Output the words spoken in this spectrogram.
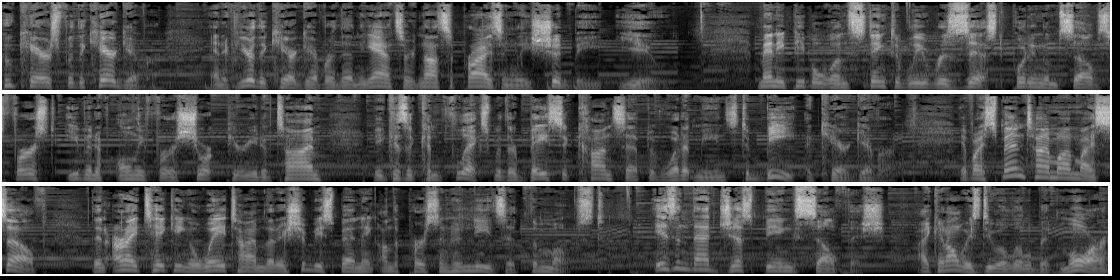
who cares for the caregiver? And if you're the caregiver, then the answer, not surprisingly, should be you. Many people will instinctively resist putting themselves first, even if only for a short period of time, because it conflicts with their basic concept of what it means to be a caregiver. If I spend time on myself, then aren't I taking away time that I should be spending on the person who needs it the most? Isn't that just being selfish? I can always do a little bit more.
